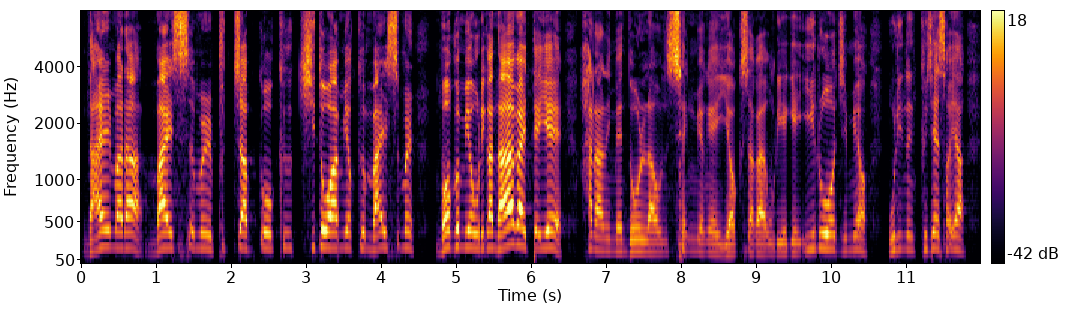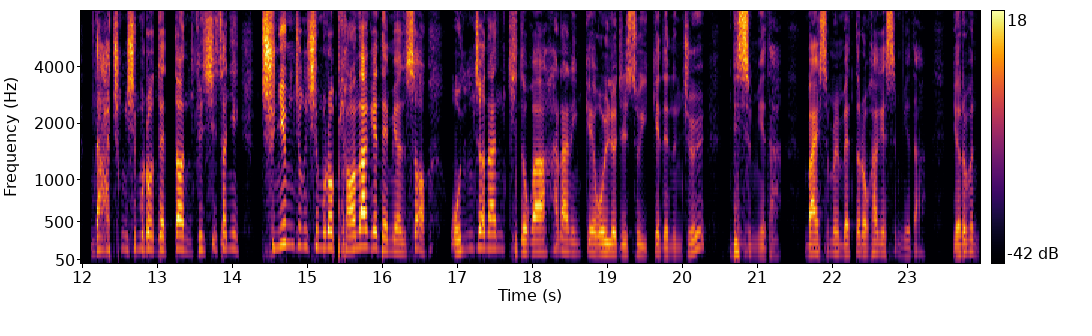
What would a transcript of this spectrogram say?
날마다 말씀을 붙잡고 그 기도하며 그 말씀을 먹으며 우리가 나아갈 때에 하나님의 놀라운 생명의 역사가 우리에게 이루어지며 우리는 그제서야 나 중심으로 됐던 그 시선이 주님 중심으로 변하게 되면서 온전한 기도가 하나님께 올려질 수 있게 되는 줄 믿습니다. 말씀을 맺도록 하겠습니다. 여러분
